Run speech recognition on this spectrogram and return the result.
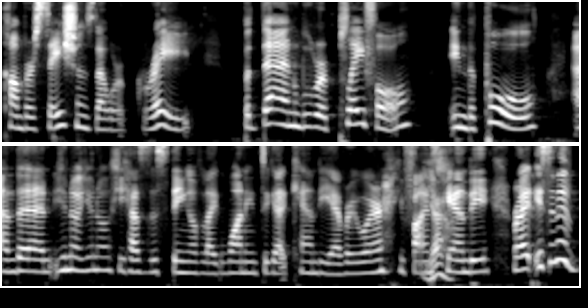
conversations that were great. But then we were playful in the pool. And then, you know, you know, he has this thing of like wanting to get candy everywhere. He finds Yeah. candy, right? Isn't it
